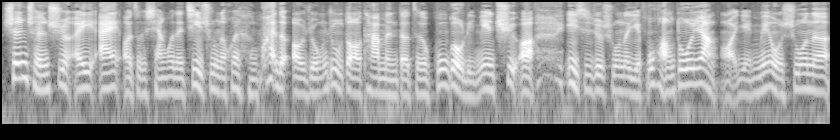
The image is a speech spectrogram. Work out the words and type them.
生成式 AI 哦这个相关的技术呢会很快的哦融入到他们的这个 Google 里面去啊。意思就是说呢，也不遑多让啊，也没有说呢，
